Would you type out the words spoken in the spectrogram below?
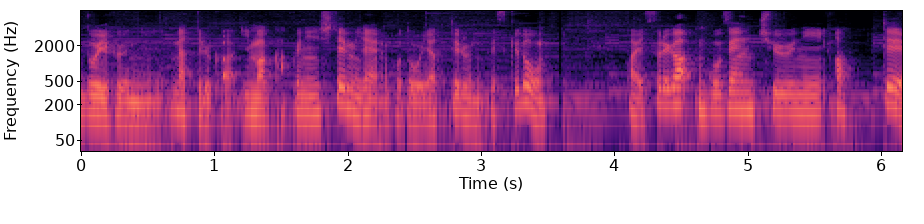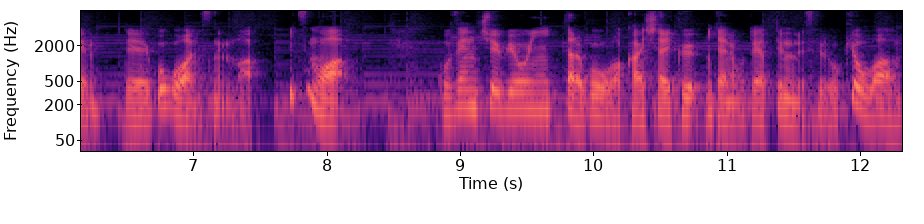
どういう風になってるか今確認してみたいなことをやってるんですけど、はい、それが午前中にあって、で、午後はですね、まあ、いつもは午前中病院行ったら午後は会社行くみたいなことやってるんですけど、今日は、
